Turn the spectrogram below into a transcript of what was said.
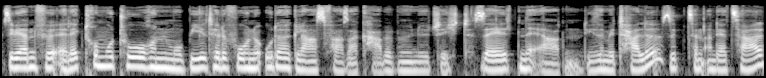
Sie werden für Elektromotoren, Mobiltelefone oder Glasfaserkabel benötigt. Seltene Erden. Diese Metalle, 17 an der Zahl,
